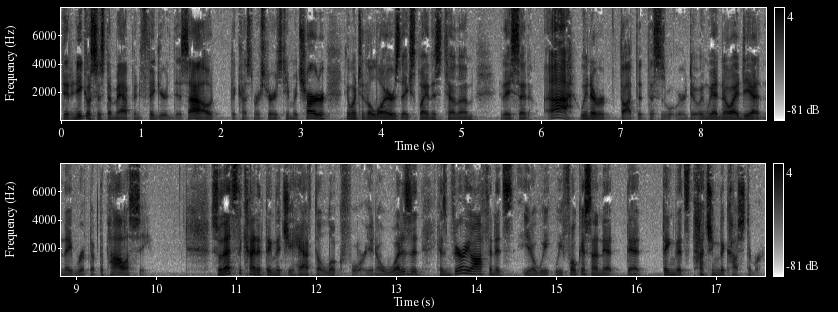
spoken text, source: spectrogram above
did an ecosystem map and figured this out, the customer experience team at Charter. They went to the lawyers, they explained this to them. They said, ah, we never thought that this is what we were doing. We had no idea, and they ripped up the policy. So that's the kind of thing that you have to look for. You know, what is it? Because very often it's, you know, we, we focus on that, that thing that's touching the customer.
